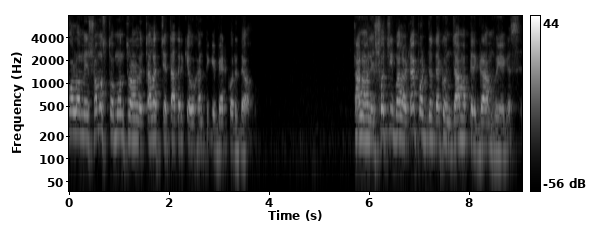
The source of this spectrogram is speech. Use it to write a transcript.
কলমে সমস্ত মন্ত্রণালয় চালাচ্ছে, তাদেরকে ওখান থেকে বের করে দেওয়া হোক। তা নাহলে সচিবালয়টা পর্যন্ত এখন জামাতের গ্রাম হয়ে গেছে।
